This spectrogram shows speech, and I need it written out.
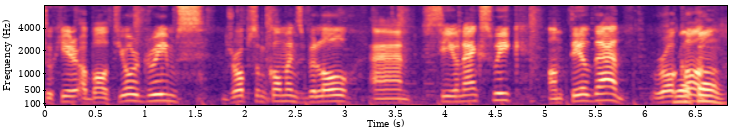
to hear about your dreams drop some comments below and see you next week until then rock, Rock on. on.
